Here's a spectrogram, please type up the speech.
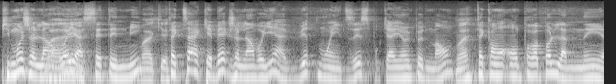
Puis moi, je l'envoie Ouais. à 7,5. Ouais, ok. Fait que, tu sais, à Québec, je l'ai envoyé à 8 moins 10 pour qu'il y ait un peu de monde. Fait qu'on on pourra pas l'amener.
